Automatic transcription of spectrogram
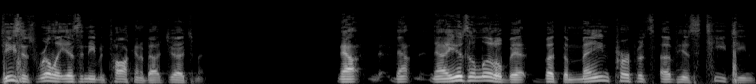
Jesus really isn't even talking about judgment. Now, now, now he is a little bit, but the main purpose of his teaching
